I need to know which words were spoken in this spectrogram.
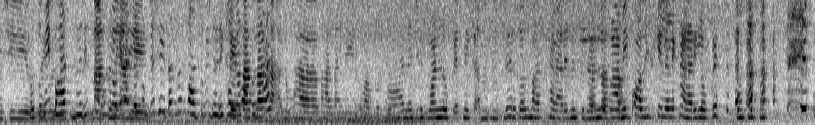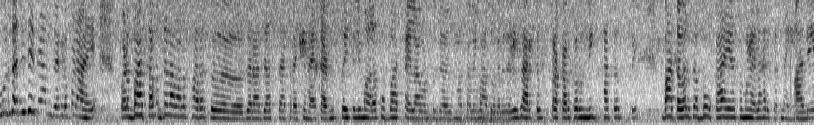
अशी तुम्ही भात घरी नाचणी आहे? तुमच्या शेतातलाच भात तुम्ही घरी शेतातला भात आम्ही वापरतो. नशीबवान लोक आहेत नाही का? घरचाच भात खाणारे नशीबवान लोक. आम्ही पॉलिश केलेले खाणारी लोक ऊसाची शेती आमच्याकडे पण आहे पण भाताबद्दल आम्हाला फार असं जरा जास्त अट्रॅक्शन आहे. कारण स्पेशली मला खूप भात खायला आवडतो ज्यावेळी मसाले भात वगैरे त्याचे सारखंच प्रकार करून मी खात असते. भातावरचा भोका आहे असं म्हणायला हरकत नाही. आणि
